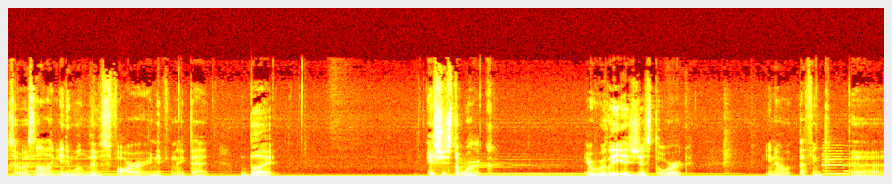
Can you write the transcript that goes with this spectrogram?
so it's not like anyone lives far or anything like that. But it's just the work it really is just the work. You know, I think the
